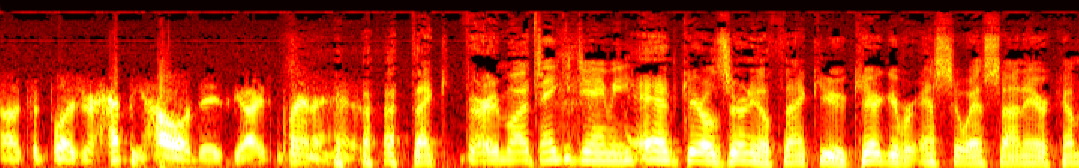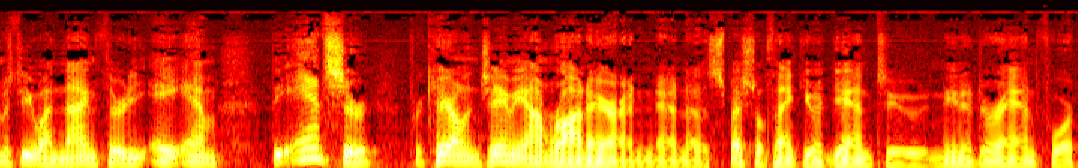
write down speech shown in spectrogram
Uh, it's a pleasure. Happy holidays, guys. Plan ahead. thank you very much. Thank you, Jamie. And Carol Zernial, thank you. Caregiver SOS on air comes to you on 9:30 a.m. The answer for Carol and Jamie, I'm Ron Aaron, and a special thank you again to Nina Duran for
